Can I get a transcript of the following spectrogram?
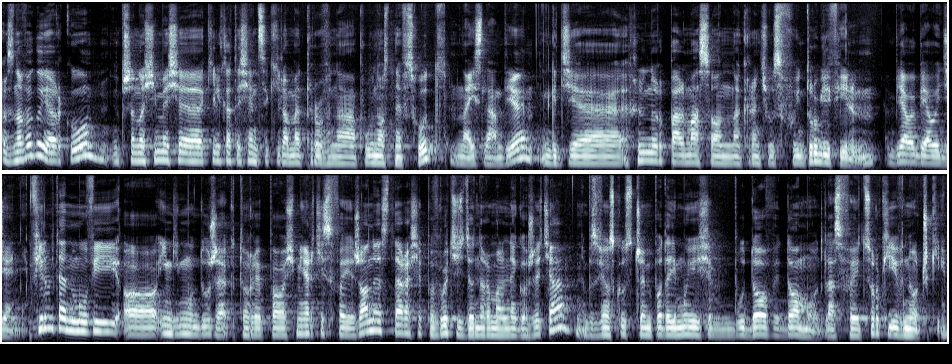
Z Nowego Jorku przenosimy się kilka tysięcy kilometrów na północny wschód, na Islandię, gdzie Hlynur Palmason nakręcił swój drugi film, Biały Biały Dzień. Film ten mówi o Ingimundurze, który po śmierci swojej żony stara się powrócić do normalnego życia, w związku z czym podejmuje się budowy domu dla swojej córki i wnuczki.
